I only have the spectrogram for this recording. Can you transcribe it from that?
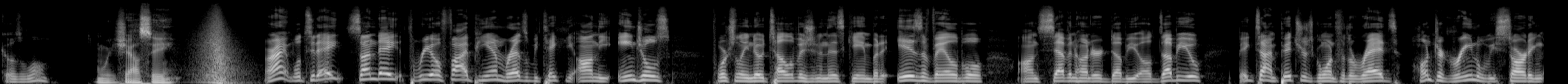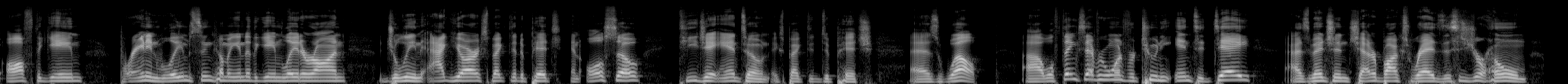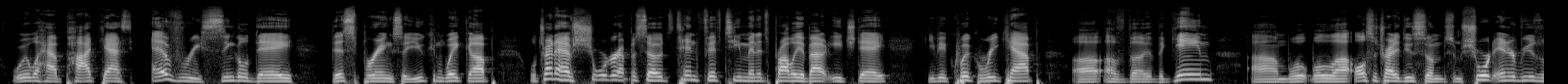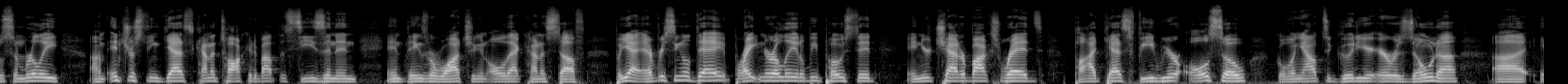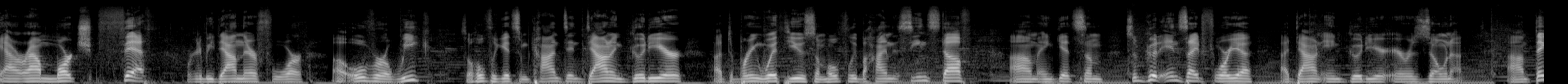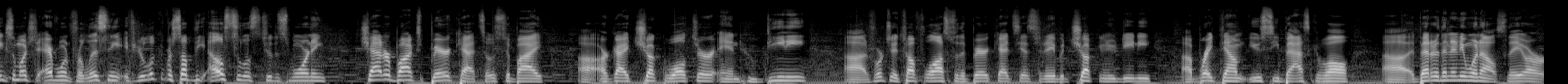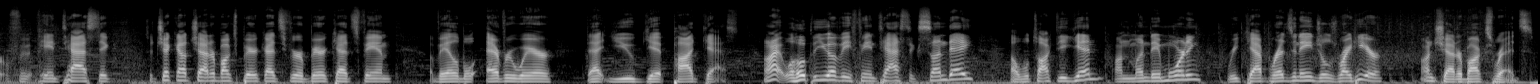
goes along. We shall see. All right. Well, today, Sunday, 3:05 p.m., Reds will be taking on the Angels. Fortunately, no television in this game, but it is available on 700 WLW. Big time pitchers going for the Reds. Hunter Greene will be starting off the game. Brandon Williamson coming into the game later on. Julian Aguiar expected to pitch, and also Tejay Antone expected to pitch as well. Uh, well, thanks everyone for tuning in today. As mentioned, Chatterbox Reds, this is your home we will have podcasts every single day this spring so you can wake up. We'll try to have shorter episodes, 10, 15 minutes probably about each day. Give you a quick recap uh, of the, the game. Um, we'll we'll uh, also try to do some some short interviews with some really um, interesting guests, kind of talking about the season and and things we're watching and all that kind of stuff. But yeah, every single day, bright and early, it'll be posted in your Chatterbox Reds podcast feed. We are also going out to Goodyear, Arizona uh, around March 5th. We're going to be down there for uh, over a week. So hopefully get some content down in Goodyear uh, to bring with you, some hopefully behind the scenes stuff, um, and get some some good insight for you uh, down in Goodyear, Arizona. Um, thanks so much to everyone for listening. If you're looking for something else to listen to this morning, Chatterbox Bearcats, hosted by uh, our guy Chuck Walter and Houdini. Uh, unfortunately, a tough loss for the Bearcats yesterday, but Chuck and Houdini uh, break down UC basketball uh, better than anyone else. They are f- fantastic. So check out Chatterbox Bearcats if you're a Bearcats fan. Available everywhere that you get podcasts. All right, well, hope that you have a fantastic Sunday. Uh, we'll talk to you again on Monday morning. Recap Reds and Angels right here on Chatterbox Reds.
